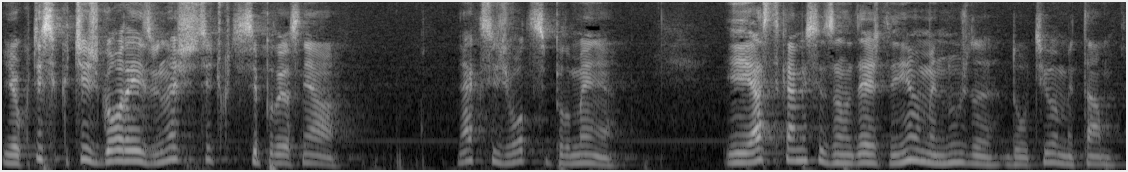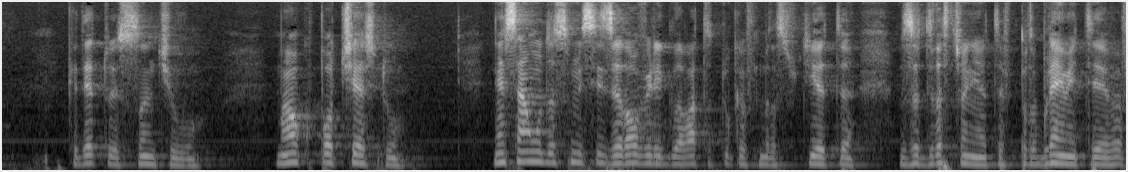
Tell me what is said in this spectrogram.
И ако ти се качиш горе, изведнъж всичко ти се прояснява. Някакси живота се променя. И аз така мисля за надежда. Имаме нужда да отиваме там, където е слънчево. Малко по-често. Не само да сме си заровили главата тук в мръсотията, в задръстванията, в проблемите, в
